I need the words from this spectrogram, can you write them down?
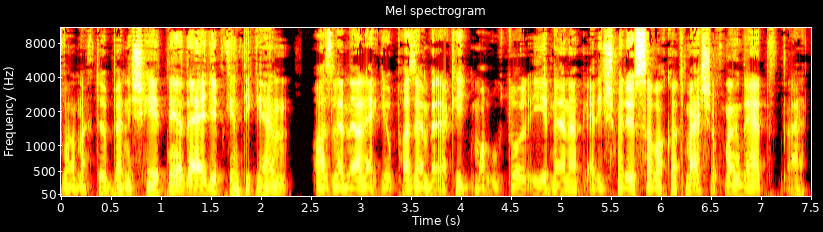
vannak többen is hétnél, de egyébként igen, az lenne a legjobb, ha az emberek így maguktól írnának elismerő szavakat másoknak, de hát, hát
